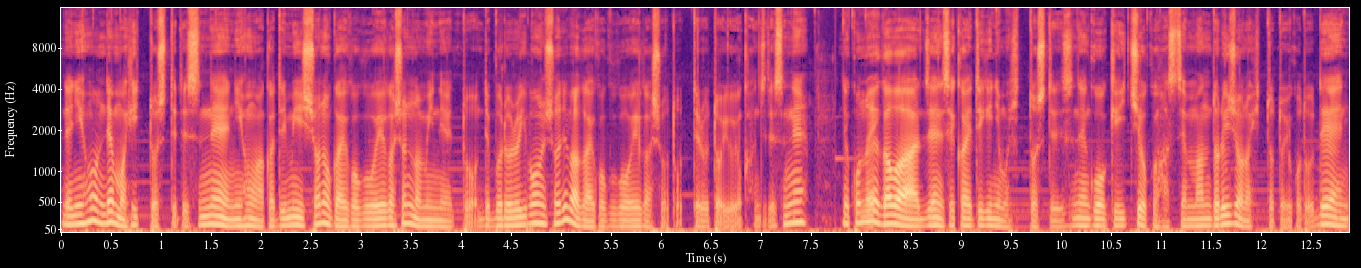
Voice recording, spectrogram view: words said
で、日本でもヒットしてですね、日本アカデミー賞の外国語映画賞のノミネート、で、ブルーリボン賞では外国語映画賞を取ってるという感じですね。で、この映画は全世界的にもヒットしてですね、合計1億8000万ドル以上のヒットということで、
